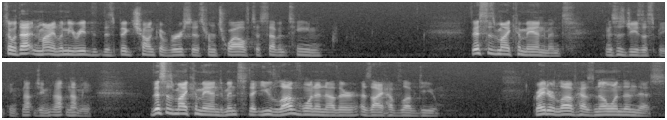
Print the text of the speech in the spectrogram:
So, with that in mind, let me read this big chunk of verses from 12 to 17. This is my commandment. This is Jesus speaking, not, Jim, not, not me. This is my commandment that you love one another as I have loved you. Greater love has no one than this,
